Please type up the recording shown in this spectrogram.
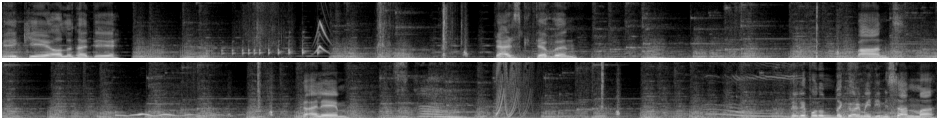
Peki alın hadi. Ders kitabın. Bant. Kalem. Telefonunu da görmediğimi sanma.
